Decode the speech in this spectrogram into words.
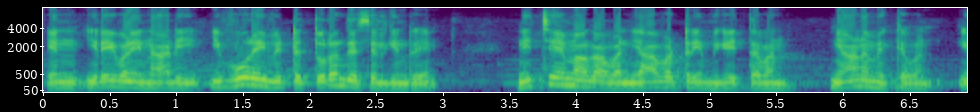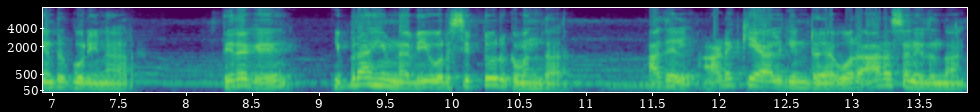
என் இறைவனை நாடி இவ்வூரை விட்டு துறந்து செல்கின்றேன். நிச்சயமாக அவன் யாவற்றையும் மிகைத்தவன் ஞானமிக்கவன் என்று கூறினார். பிறகு இப்ராஹிம் நபி ஒரு சிற்றூருக்கு வந்தார். அதில் அடக்கி ஆள்கின்ற ஒரு அரசன் இருந்தான்.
